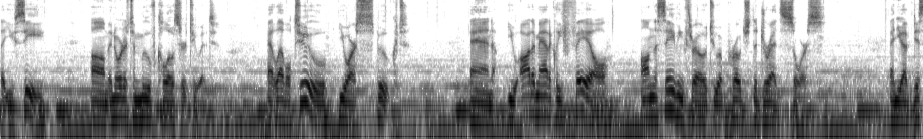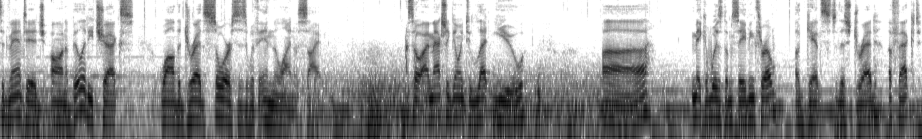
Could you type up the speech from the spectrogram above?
that you see um, in order to move closer to it. At level two, you are spooked, and you automatically fail on the saving throw to approach the dread source. And you have disadvantage on ability checks while the dread source is within the line of sight. So I'm actually going to let you uh, make a wisdom saving throw against this dread effect.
